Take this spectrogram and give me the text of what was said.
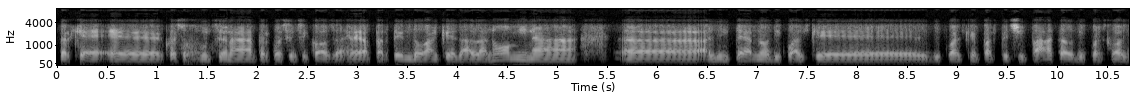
perché eh, questo funziona per qualsiasi cosa, eh, partendo anche dalla nomina eh, all'interno di qualche, di qualche, partecipata o di qualcosa.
